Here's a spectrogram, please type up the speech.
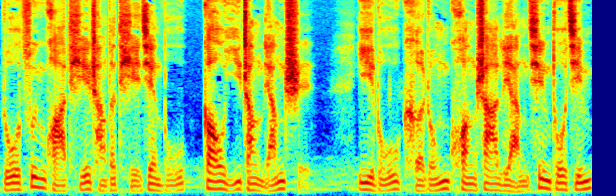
如遵化铁厂的铁建炉高一丈两尺，一炉可容矿砂两千多斤。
